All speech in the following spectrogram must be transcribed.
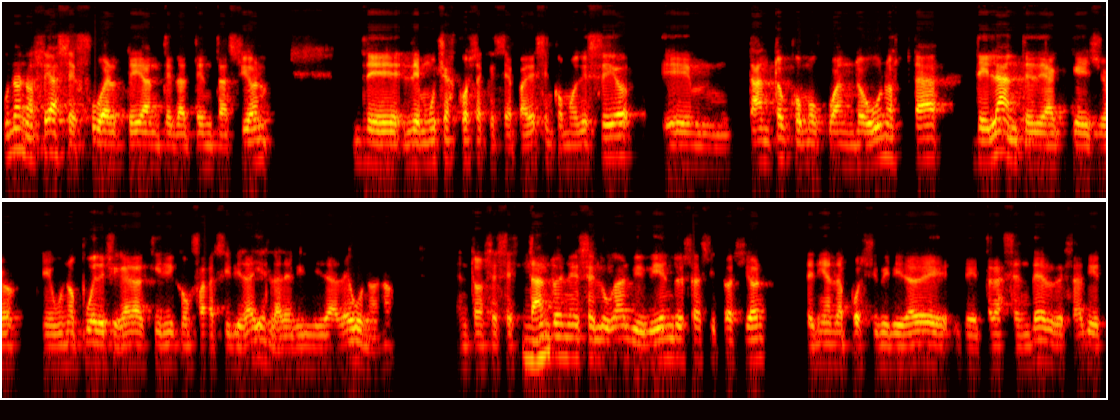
Uno no se hace fuerte ante la tentación de, de muchas cosas que se aparecen como deseo Em, tanto como cuando uno está delante de aquello que uno puede llegar a adquirir con facilidad y es la debilidad de uno, ¿no? Entonces, estando en ese lugar, viviendo esa situación, tenían la posibilidad de, trascender, de salir.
